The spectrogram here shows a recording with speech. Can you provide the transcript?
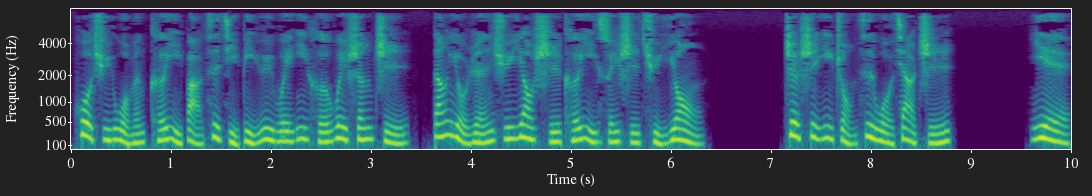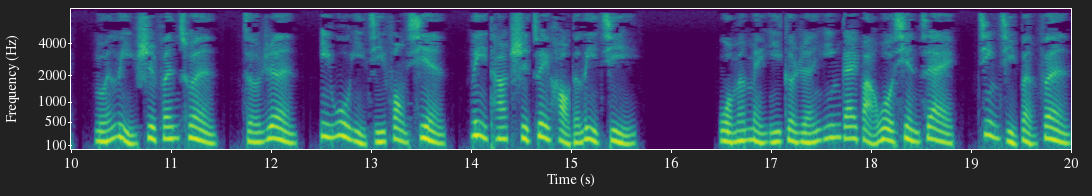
或许我们可以把自己比喻为一盒卫生纸，当有人需要时，可以随时取用。这是一种自我价值。业，伦理是分寸、责任、义务以及奉献，利他是最好的利己。我们每一个人应该把握现在。尽己本分，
